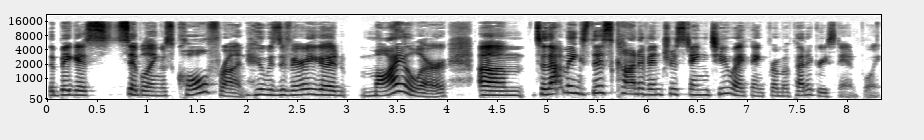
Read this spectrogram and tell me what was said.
The biggest sibling was Coal Front, who was a very good miler. Um, so that makes this kind of interesting too, I think, from a pedigree standpoint.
